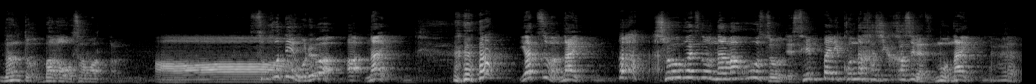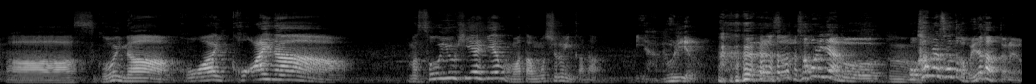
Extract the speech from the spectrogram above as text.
なんとか場が収まったの。あそこで俺はあないやつはない 正月の生放送で先輩にこんな恥かかせるやつもうないと思って。あーすごいな。怖い怖いな。まあそういうヒヤヒヤもまた面白いんかな。いや無理やろ。そこにねあの、うん。岡村さんとかもいなかったのよ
